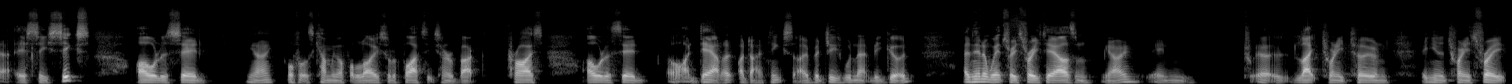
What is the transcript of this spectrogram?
uh, SC6? I would have said, you know, if it was coming off a low sort of five, 600 buck price, I would have said, oh, I doubt it. I don't think so, but geez, wouldn't that be good? And then it went through 3,000, you know, in uh, late 22 and, and into 23,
